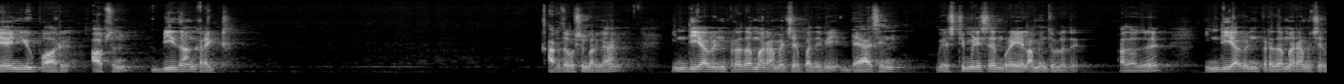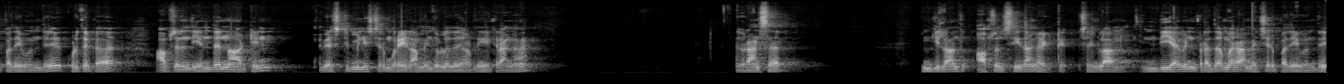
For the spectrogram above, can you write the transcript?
டேன்யூப் ஆறு. ஆப்ஷன் பி தான் கரெக்ட் அடுத்த கொஸ்டின் பாருங்கள் இந்தியாவின் பிரதமர் அமைச்சர் பதவி டேஸின் வெஸ்ட்மினிஸ்டர் முறையில் அமைந்துள்ளது. அதாவது இந்தியாவின் பிரதமர் அமைச்சர் பதவி வந்து கொடுத்துருக்க ஆப்ஷன் வந்து எந்த நாட்டின் வெஸ்ட் மினிஸ்டர் முறையில் அமைந்துள்ளது அப்படின்னு கேட்குறாங்க இதோட ஆன்சர் இங்கிலாந்து ஆப்ஷன் சி தான் கரெக்டு சரிங்களா? இந்தியாவின் பிரதமர் அமைச்சர் பதவி வந்து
